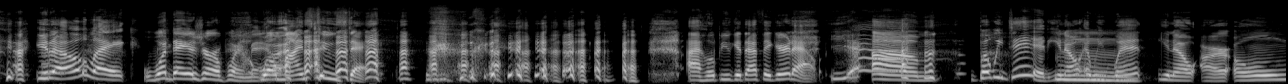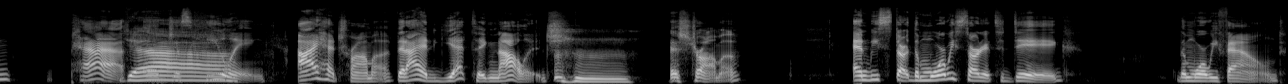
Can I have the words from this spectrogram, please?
therapy. you know, like, what day is your appointment? well, mine's Tuesday. I hope you get that figured out. yeah. Um, but we did, you know, and we Mm. went, you know, our own path of Yeah. just healing. I had trauma that I had yet to acknowledge Mhm. as trauma. And we start the more we started to dig, the more we found.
